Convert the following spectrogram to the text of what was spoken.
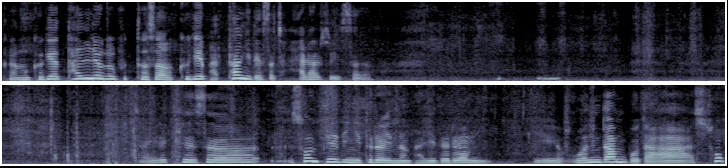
그러면 그게 탄력을 붙어서 그게 바탕이 돼서 잘 할 수 있어요. 자, 이렇게 해서 손 패딩이 들어있는 바지들은 이 원단보다 속,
